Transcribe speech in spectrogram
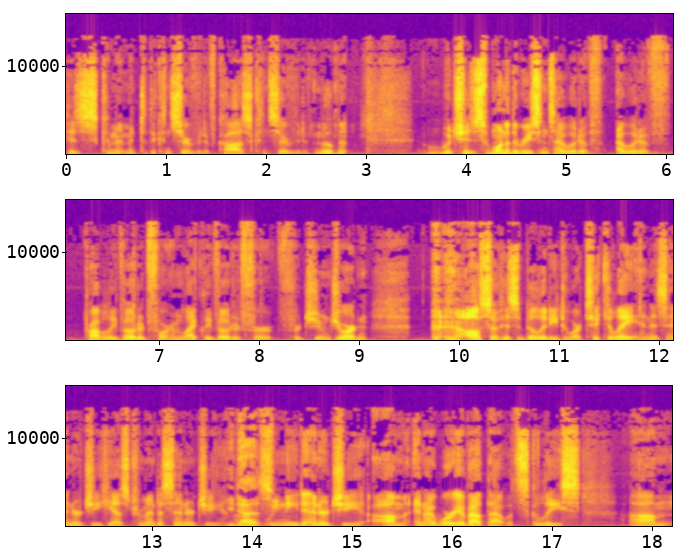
his commitment to the conservative cause, conservative movement, which is one of the reasons I would have I would have probably voted for him, likely voted for for Jim Jordan. also, his ability to articulate and his energy. He has tremendous energy. He does. Uh, we need energy, um, and I worry about that with Scalise. Um,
